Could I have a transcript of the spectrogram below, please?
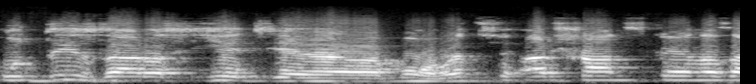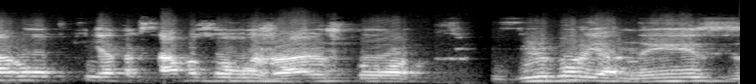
куды зараз едзе моладзь аршанская на заробкі я таксама заўважаю что выбор яны з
